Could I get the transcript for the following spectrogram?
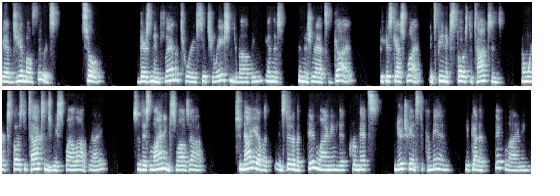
We have GMO foods. So there's an inflammatory situation developing in this in this rat's gut because guess what? It's being exposed to toxins. And we're exposed to toxins, we swell up, right? So this lining swells up. So now you have a instead of a thin lining that permits nutrients to come in, you've got a thick lining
